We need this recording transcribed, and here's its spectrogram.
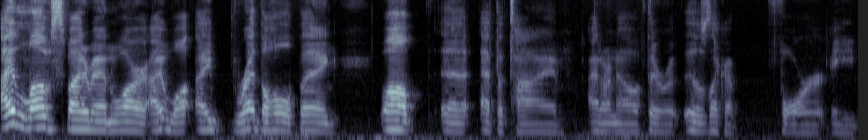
I love Spider-Man Noir. I wa- I read the whole thing. Well, uh, at the time, I don't know if there were, it was like a four eight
